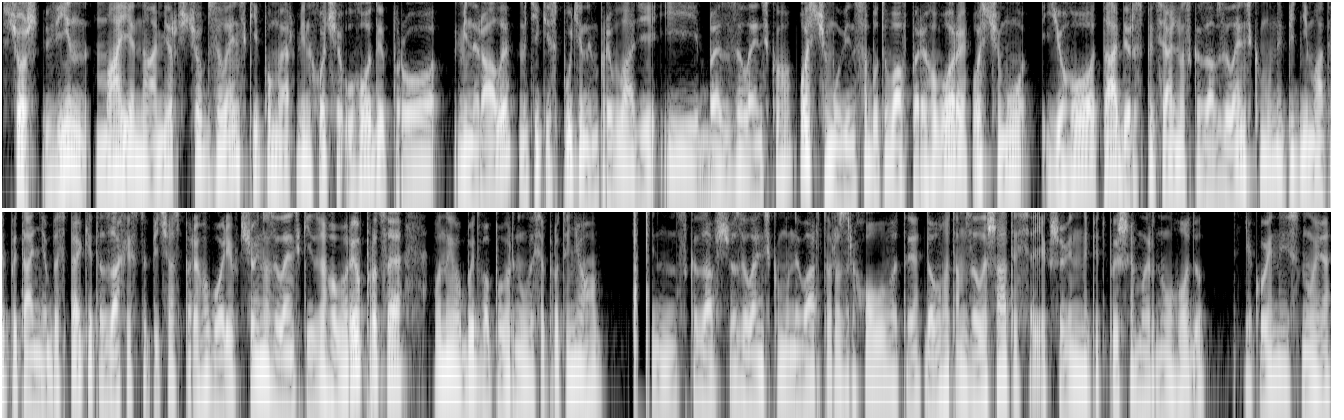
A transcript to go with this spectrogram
Що ж, він має намір, щоб Зеленський помер. Він хоче угоди про мінерали, не тільки з Путіним при владі і без Зеленського. Ось чому він саботував переговори. Ось чому його табір спеціально сказав Зеленському не піднімати питання безпеки та захисту під час переговорів. Щойно Зеленський заговорив про це. Вони обидва повернулися проти нього. Він сказав, що Зеленському не варто розраховувати довго там залишатися, якщо він не підпише мирну угоду, якої не існує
